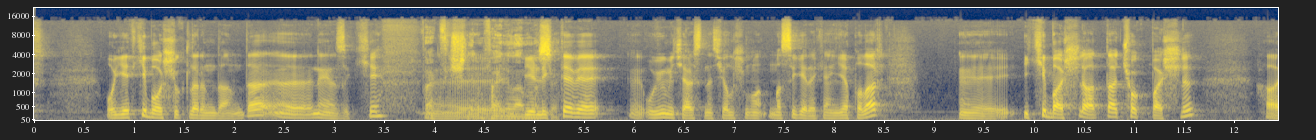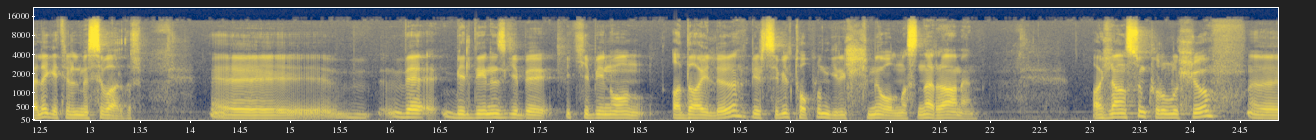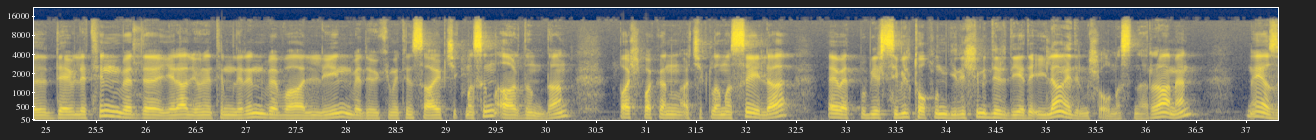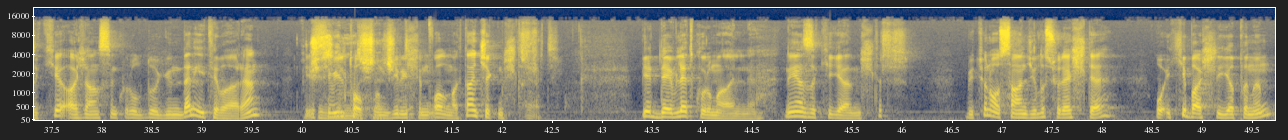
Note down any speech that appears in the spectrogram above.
O yetki boşluklarından da e, ne yazık ki Farklı kişilerin faydalanması. birlikte ve uyum içerisinde çalışması gereken yapılar iki başlı hatta çok başlı hale getirilmesi vardır. Ve bildiğiniz gibi 2010 adaylığı bir sivil toplum girişimi olmasına rağmen ajansın kuruluşu e, devletin ve de yerel yönetimlerin ve valiliğin ve de hükümetin sahip çıkmasının ardından başbakanın açıklamasıyla evet bu bir sivil toplum girişimidir diye de ilan edilmiş olmasına rağmen ne yazık ki ajansın kurulduğu günden itibaren bir Çizginin sivil toplum girişimi olmaktan çıkmıştır Evet. bir devlet kurumu haline ne yazık ki gelmiştir. Bütün o sancılı süreçte o iki başlı yapının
